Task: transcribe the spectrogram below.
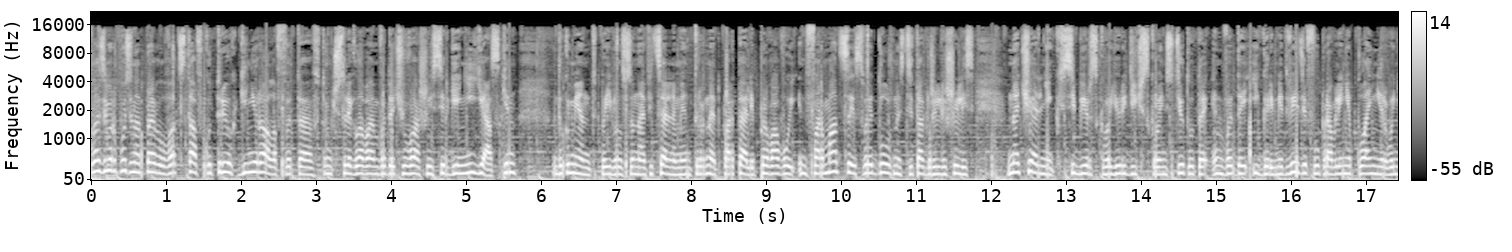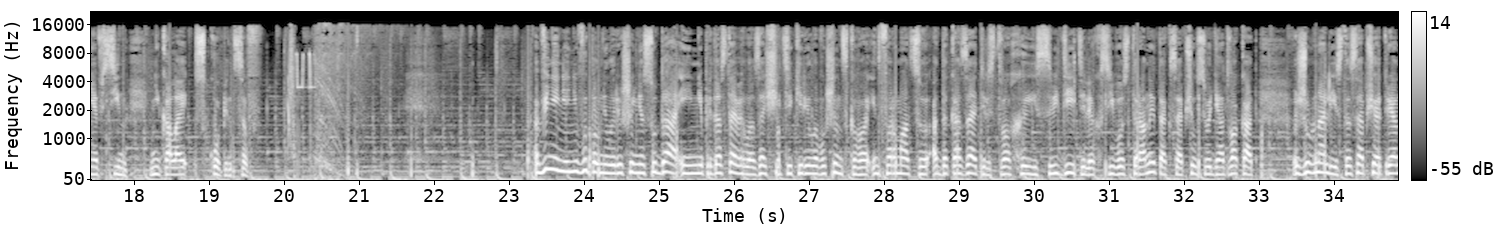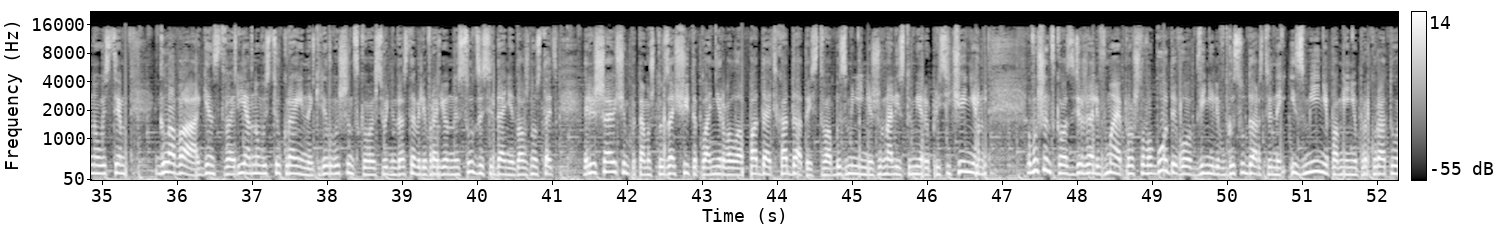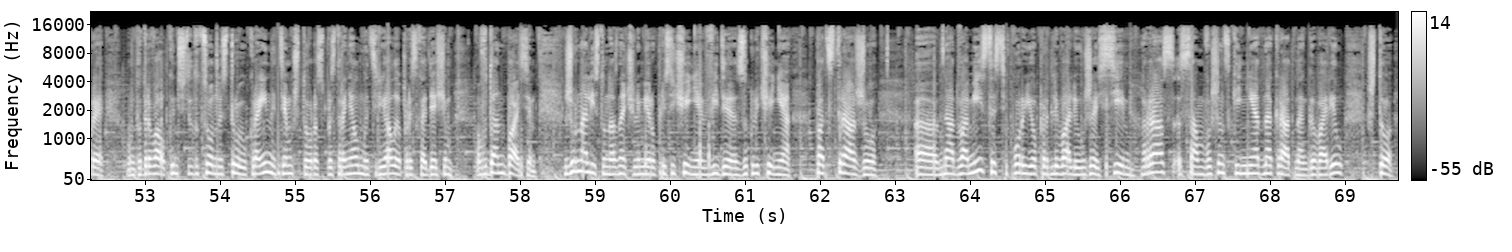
Владимир Путин отправил в отставку трех генералов. Это в том числе глава МВД Чувашии Сергей Неяскин. Документ появился на официальном интернет-портале правовой информации. Своей должности также лишились начальник Сибирского юридического института МВД Игорь Медведев и управление планирования ФСИН Николай Скопинцев. Обвинение не выполнило решение суда и не предоставило защите Кирилла Вышинского информацию о доказательствах и свидетелях с его стороны, так сообщил сегодня адвокат журналиста, сообщают РИА Новости. Глава агентства РИА Новости Украины Кирилла Вышинского сегодня доставили в районный суд. Заседание должно стать решающим, потому что защита планировала подать ходатайство об изменении журналисту меры пресечения. Вышинского задержали в мае прошлого года. Его обвинили в государственной измене. По мнению прокуратуры, он подрывал конституционный строй Украины тем, что распространял материалы о происходящем в Донбассе. Журналисту назначили меру пресечения в виде заключения под стражу на два месяца. С тех пор ее продлевали уже семь раз. Сам Вышинский неоднократно говорил, что,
